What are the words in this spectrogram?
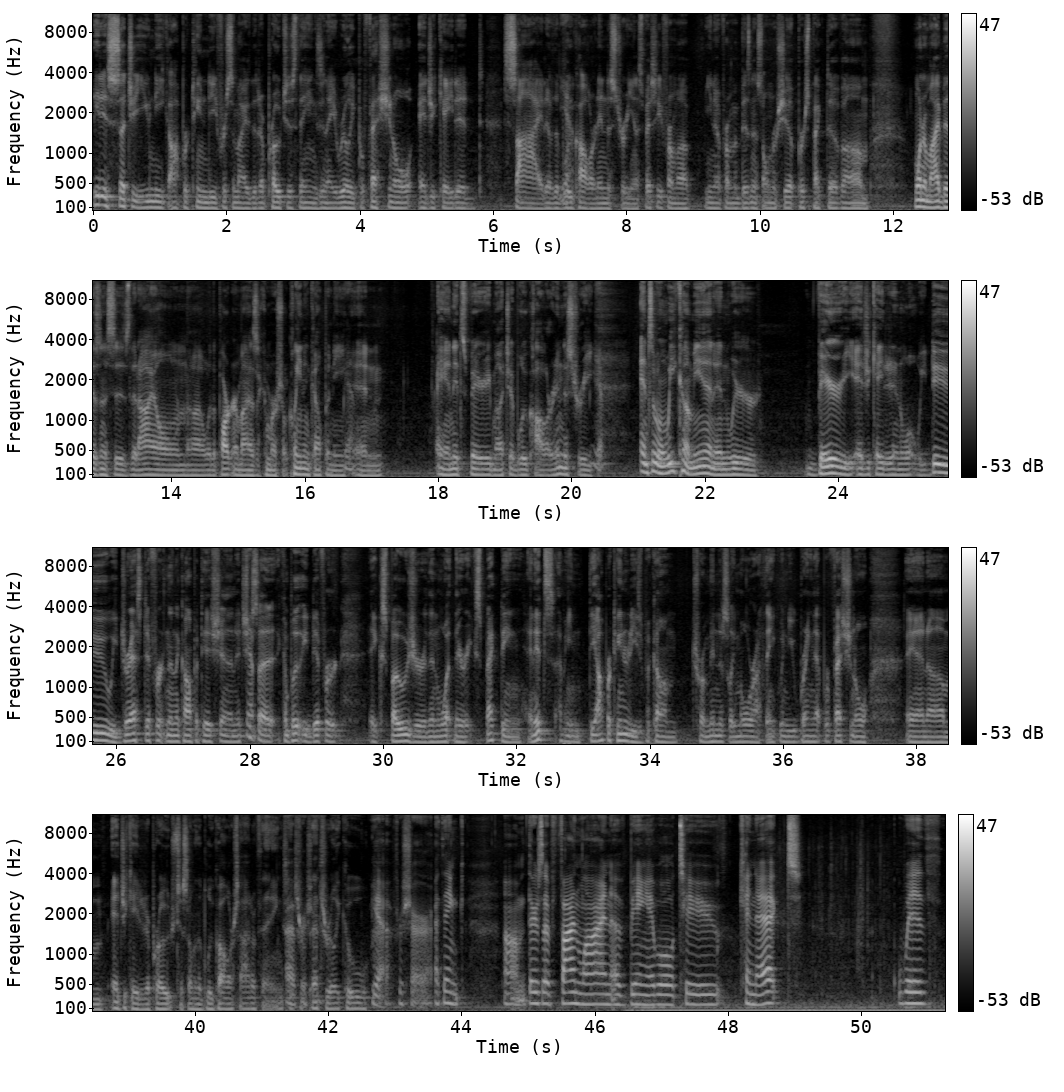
it is such a unique opportunity for somebody that approaches things in a really professional, educated side of the blue Yeah. collar industry, and especially from a you know from a business ownership perspective. Um, one of my businesses that I own uh, with a partner of mine is a commercial cleaning company, Yeah. and and it's very much a blue collar industry. Yep. And so when we come in and we're very educated in what we do, we dress different than the competition. It's Yep. just a completely different exposure than what they're expecting. And it's, I mean, the opportunities become tremendously more, I think, when you bring that professional and um, educated approach to some of the blue collar side of things. Oh, that's, for sure. that's really cool. Yeah, for sure. I think um, there's a fine line of being able to connect with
